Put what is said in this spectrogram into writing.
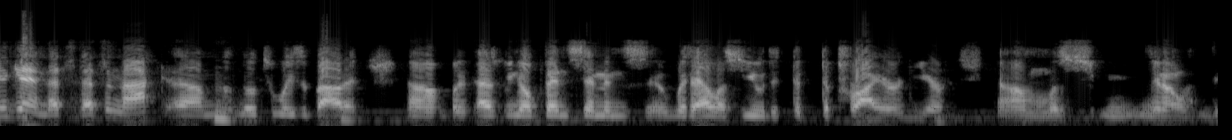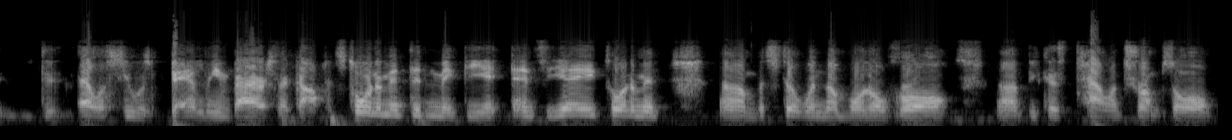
again, that's that's a knock. Um, no- no two ways about it. Um, but as we know, Ben Simmons uh, with LSU the, the, the prior year um, was, you know, the, the LSU was badly embarrassed in the conference tournament. Didn't make the NCAA tournament, um, but still went number one overall uh, because talent trumps all.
